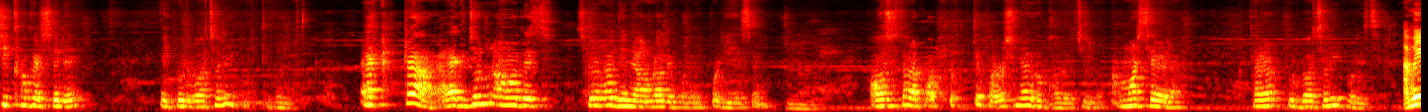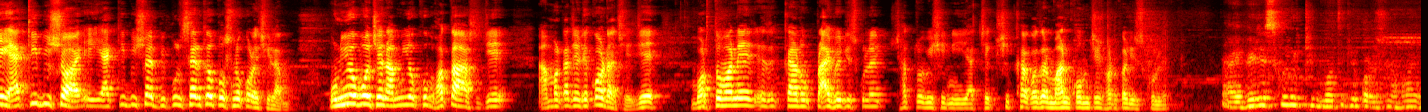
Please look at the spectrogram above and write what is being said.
শিক্ষকের ছেলে এই পূর্বাচলেই পড়তে একটা একজন আমাদের ছিল না যিনি আমরালে পড়ে পড়িয়েছেন। অবশ্য তারা প্রত্যেক পড়াশোনায় খুব ভালো ছিল। আমার ছেলেরা তারা পড়েছে। আমি একই বিষয় এই একই বিষয় বিপুল স্যারকেও প্রশ্ন করেছিলাম। উনিও বলছেন আমিও খুব হতাশ যে আমার কাছে রেকর্ড আছে যে বর্তমানে কারও প্রাইভেট স্কুলে ছাত্র বেশি নিয়ে যাচ্ছে শিক্ষকতার মান কমছে সরকারি স্কুলে প্রাইভেট স্কুলে ঠিক মতো কি পড়াশোনা হয়?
